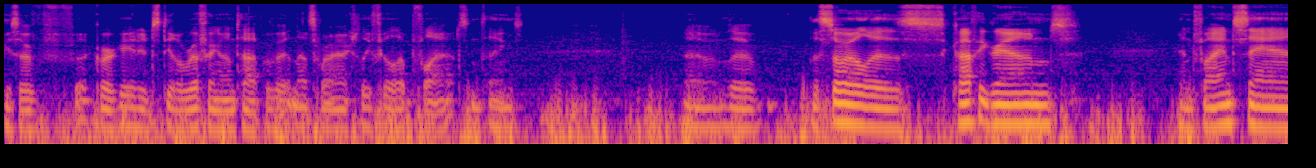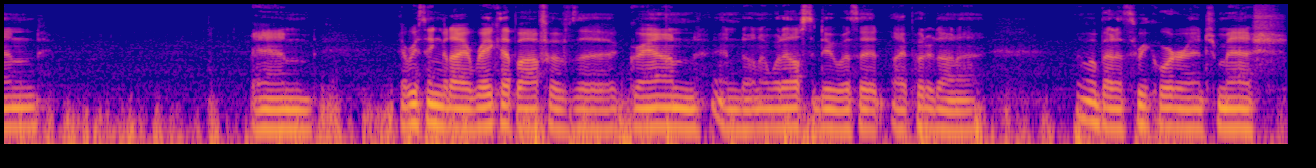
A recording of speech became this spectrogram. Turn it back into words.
piece of uh, corrugated steel roofing on top of it, and that's where I actually fill up flats and things. Uh, the the soil is coffee grounds and fine sand and everything that I rake up off of the ground and don't know what else to do with it, I put it on a oh, about a three quarter inch mesh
